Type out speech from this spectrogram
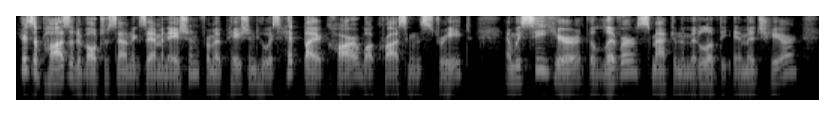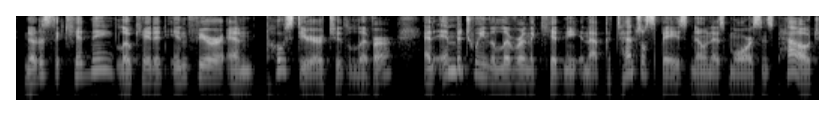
Here's a positive ultrasound examination from a patient who was hit by a car while crossing the street. And we see here the liver smack in the middle of the image here. Notice the kidney located inferior and posterior to the liver. And in between the liver and the kidney in that potential space known as Morison's pouch,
